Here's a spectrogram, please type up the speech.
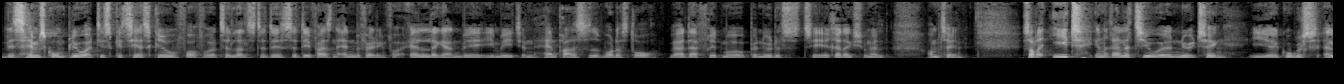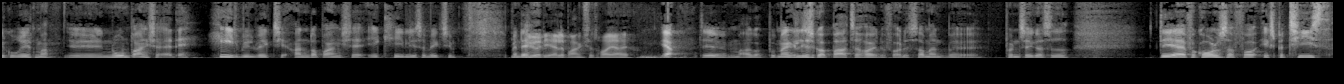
Hvis ja. hemskoen bliver, at de skal til at skrive for at få tilladelse til det, så det er faktisk en anbefaling for alle, der gerne vil i medien. have en presseside, hvor der står, hvad der frit må benyttes til redaktionel omtale. Så er der EAT, en relativt øh, ny ting i øh, Googles algoritmer. Øh, nogle brancher er det helt vildt vigtigt, andre brancher er ikke helt lige så vigtige. Men det gør de i alle brancher, tror jeg. Ja, det er meget godt. Man kan lige så godt bare tage højde for det, så er man øh, på den sikre side. Det er forkortelser for expertise,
